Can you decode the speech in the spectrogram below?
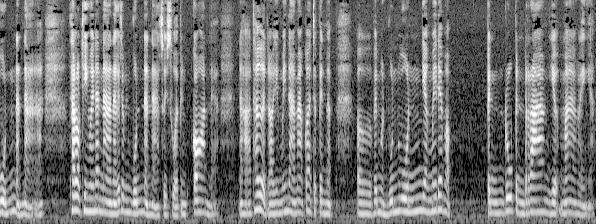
วุ้นหนาๆ ถ้าเราทิ้งไว้นานๆนะก็จะเป็นวุ้นหนาๆสวยๆ เป็นก้อนเลยนะคะ ถ้าเกิดเรายังไม่นานมากก็อาจจะเป็นแบบเออเป็นเหมือนวุ้นๆ ยังไม่ได้แบบเป็นรูปเป็นร่างเยอะมากอะไรเงี้ย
